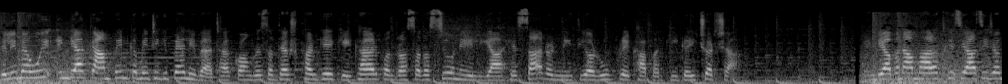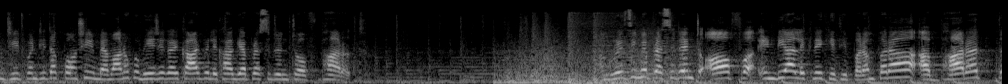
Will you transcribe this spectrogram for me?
दिल्ली में हुई इंडिया कैंपेन कमेटी की पहली बैठक। कांग्रेस अध्यक्ष खड़गे के घर। पंद्रह सदस्यों ने लिया हिस्सा रणनीति और रूपरेखा पर की गई चर्चा। इंडिया बनाम भारत की सियासी जंग जी ट्वेंटी तक पहुँची। मेहमानों को भेजे गए कार्ड में लिखा गया प्रेसिडेंट ऑफ़ भारत। अंग्रेज़ी में प्रेसिडेंट ऑफ़ इंडिया लिखने की थी परंपरा। अब भारत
